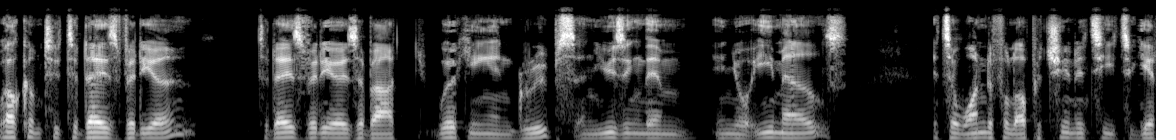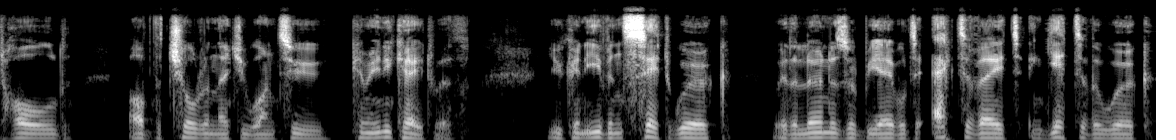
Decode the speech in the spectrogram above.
Welcome to today's video. Today's video is about working in groups and using them in your emails. It's a wonderful opportunity to get hold of the children that you want to communicate with. You can even set work where the learners would be able to activate and get to the work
